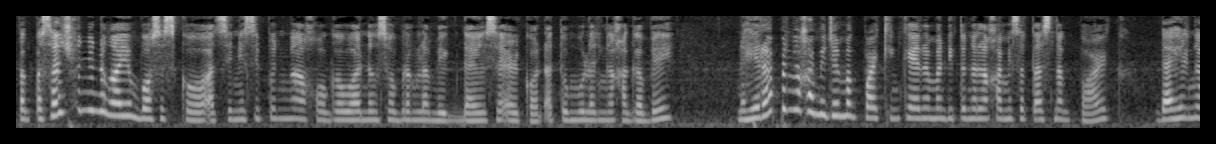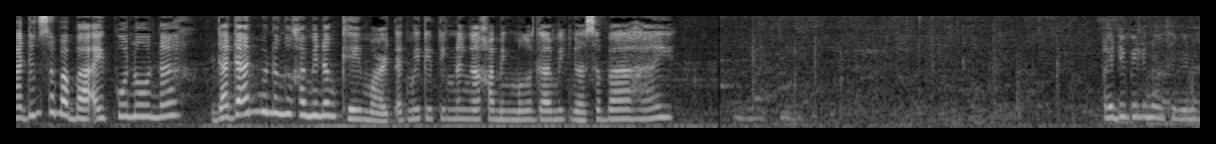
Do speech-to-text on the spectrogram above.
Pagpasensya nyo na nga yung boses ko at sinisipon nga ako gawa ng sobrang lamig dahil sa aircon at tumulan nga kagabi. Nahirapan nga kami dyan mag-parking kaya naman dito na lang kami sa taas nag-park. Dahil nga dun sa baba ay puno na. Dadaan mo na nga kami ng Kmart at may titingnan nga kaming mga gamit nga sa bahay. Ay, di bili na. Sabi na,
